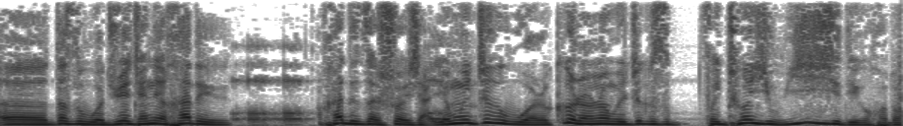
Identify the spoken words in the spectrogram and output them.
呃，但是我觉得今天还得还得再说一下，因为这个我个人认为这个是非常有意义的一个活动。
